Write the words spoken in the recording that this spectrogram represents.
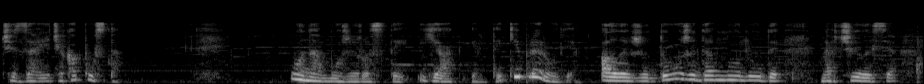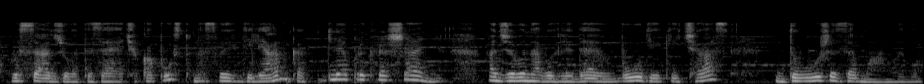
чи заяча капуста. Вона може рости як і в дикій природі, але вже дуже давно люди навчилися висаджувати заячу капусту на своїх ділянках для прикрашання, адже вона виглядає в будь-який час дуже заманливо.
